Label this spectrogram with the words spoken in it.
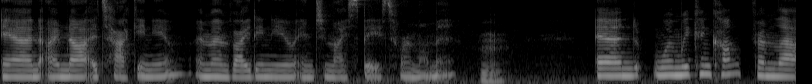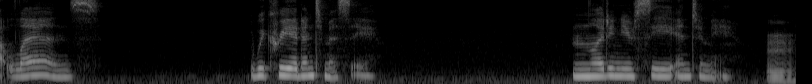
and I'm not attacking you. I'm inviting you into my space for a moment. Mm. And when we can come from that lens, we create intimacy. I'm letting you see into me. Mm.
